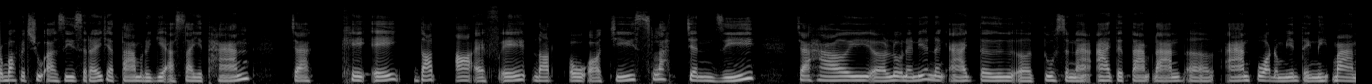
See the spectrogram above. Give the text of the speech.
របស់វិទ្យុអាស៊ីសេរីចាតាមរយៈអាស័យដ្ឋានចា kh.rfa.org/genz ចាហើយលោកអ្នកនាងនឹងអាចទៅទស្សនាអាចទៅតាមដានអានព័ត៌មានទាំងនេះបាន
